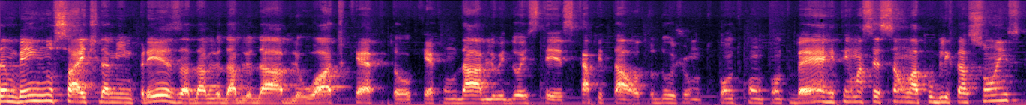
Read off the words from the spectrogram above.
Também no site da minha empresa, www.watchcapital, que é com W e dois T's, capital, tudo junto.com.br, tem uma seção lá, publicações.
